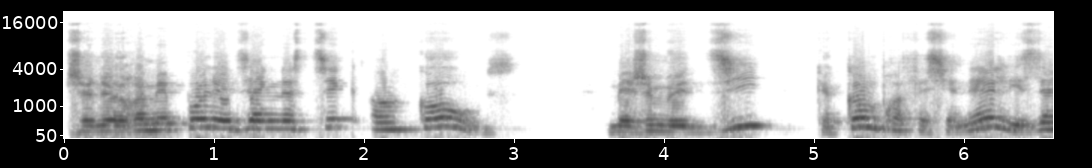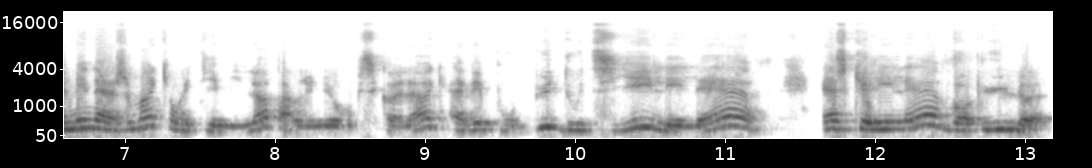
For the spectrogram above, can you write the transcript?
je ne remets pas le diagnostic en cause, mais je me dis que comme professionnel, les aménagements qui ont été mis là par le neuropsychologue avaient pour but d'outiller l'élève. Est-ce que l'élève a eu le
